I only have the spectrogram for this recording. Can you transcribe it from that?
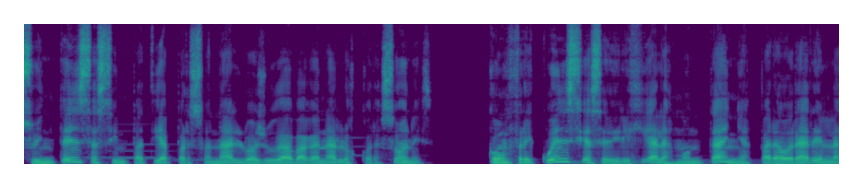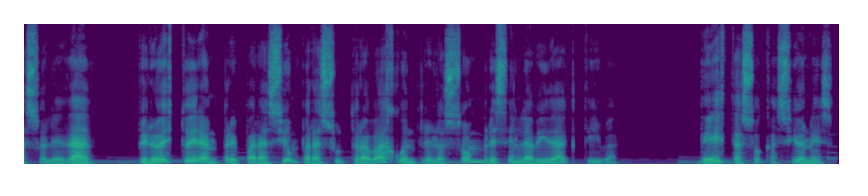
Su intensa simpatía personal lo ayudaba a ganar los corazones. Con frecuencia se dirigía a las montañas para orar en la soledad, pero esto era en preparación para su trabajo entre los hombres en la vida activa. De estas ocasiones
